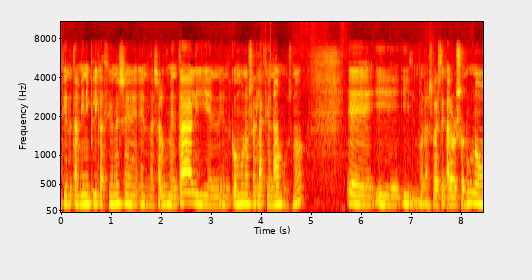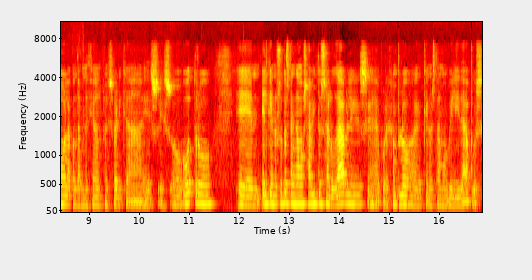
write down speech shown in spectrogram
tiene también implicaciones en, la salud mental y en, cómo nos relacionamos. ¿no? Eh, y, bueno, las olas de calor son uno, la contaminación atmosférica es, otro. Eh, el que nosotros tengamos hábitos saludables, eh, por ejemplo, que nuestra movilidad pues,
